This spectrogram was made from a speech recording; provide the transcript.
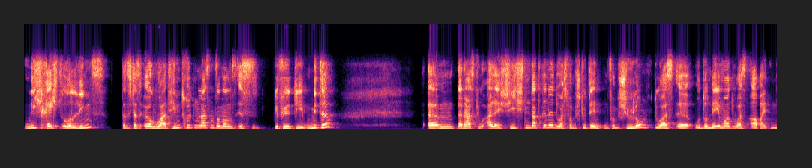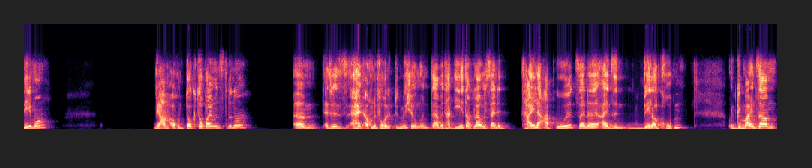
nicht rechts oder links, dass sich das irgendwo hat hindrücken lassen, sondern es ist gefühlt die Mitte. Ähm, dann hast du alle Schichten da drin. Du hast vom Studenten, vom Schüler, du hast äh, Unternehmer, du hast Arbeitnehmer. Wir haben auch einen Doktor bei uns drin. Ähm, also es ist halt auch eine verrückte Mischung und damit hat jeder, glaube ich, seine Teile abgeholt, seine einzelnen Wählergruppen. Und gemeinsam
